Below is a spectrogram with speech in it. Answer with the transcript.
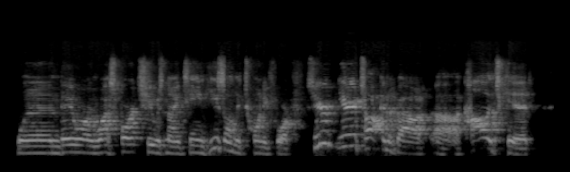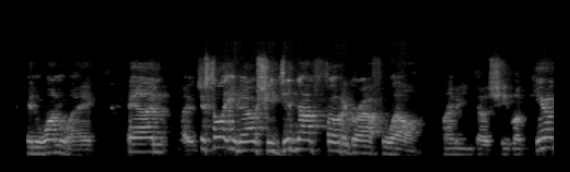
When they were in Westport, she was 19. He's only 24. So you're, you're talking about uh, a college kid in one way. And uh, just to let you know, she did not photograph well. I mean, does she look cute?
